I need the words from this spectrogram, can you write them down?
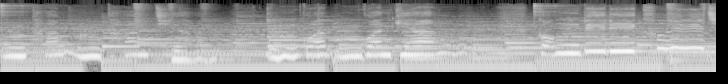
不倘不倘听，不愿不愿行，讲你离开这。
